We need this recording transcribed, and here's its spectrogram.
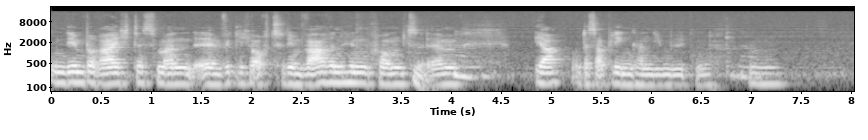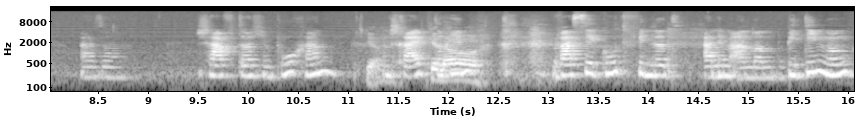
in dem Bereich, dass man äh, wirklich auch zu dem Wahren hinkommt. Ähm, Ja, und das ablegen kann, die Mythen. Genau. Mhm. Also schafft euch ein Buch an Ja, und schreibt genau. darin, was ihr gut findet an dem anderen. Bedingung,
